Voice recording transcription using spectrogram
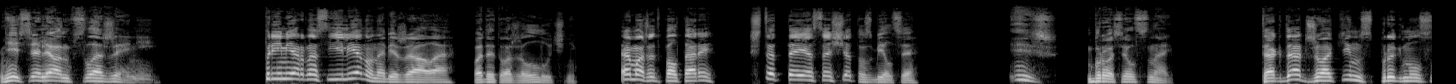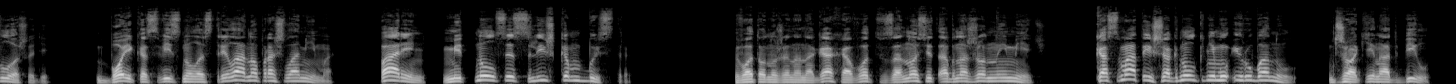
Не силен в сложении». «Примерно с Елену набежала», — подытожил лучник. «А может, полторы? Что-то я со счету сбился». «Ишь», — бросил снайп. Тогда Джоакин спрыгнул с лошади. Бойко свистнула стрела, но прошла мимо. Парень метнулся слишком быстро. Вот он уже на ногах, а вот заносит обнаженный меч. Косматый шагнул к нему и рубанул. Джоакин отбил.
